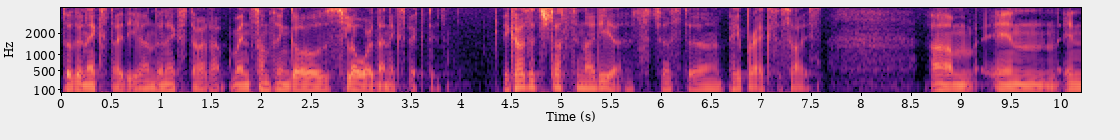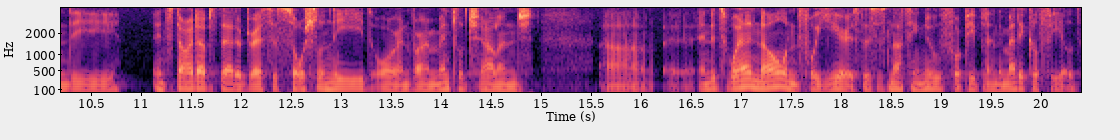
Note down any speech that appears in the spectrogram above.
to the next idea and the next startup when something goes slower than expected because it's just an idea it's just a paper exercise um, in in the in startups that address a social need or environmental challenge. Uh, and it's well known for years. This is nothing new for people in the medical field.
